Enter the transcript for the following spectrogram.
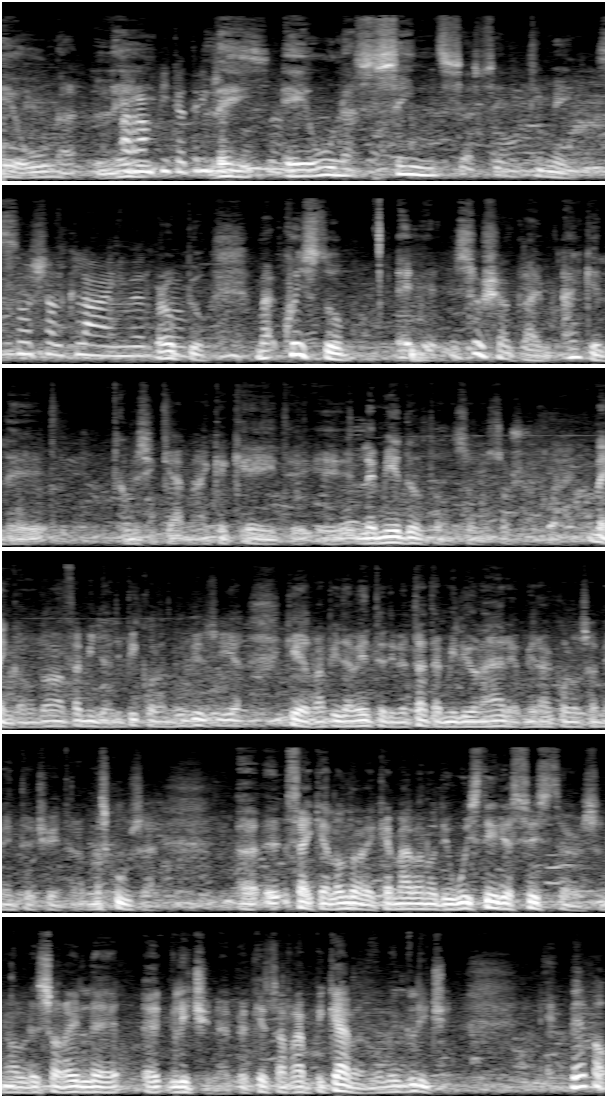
È una, lei, Arrampicatrice. lei è una senza sentimenti. social climber. proprio. Ma questo è il social climb, anche le, come si chiama, anche Kate, eh, le Middleton sono social climb, vengono da una famiglia di piccola borghesia che è rapidamente diventata milionaria, miracolosamente, eccetera. Ma scusa, eh, eh, sai che a Londra le chiamavano the Wisteria Sisters, no? le sorelle eh, glicine, perché si arrampicavano come glicine. Eh, però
